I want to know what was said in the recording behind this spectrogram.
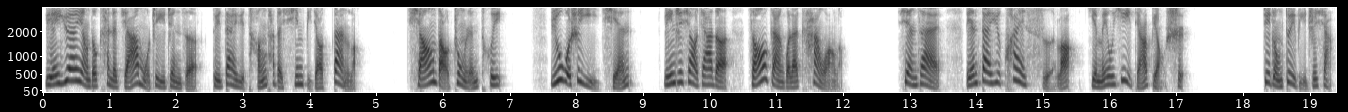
连鸳鸯都看着贾母这一阵子对黛玉疼她的心比较淡了，墙倒众人推。如果是以前，林之孝家的早赶过来看望了。现在连黛玉快死了，也没有一点表示。这种对比之下，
